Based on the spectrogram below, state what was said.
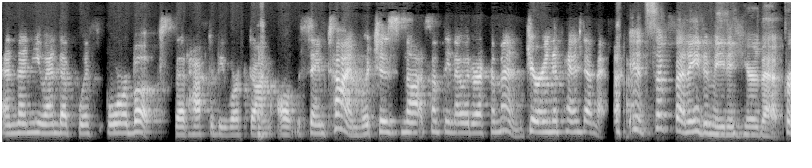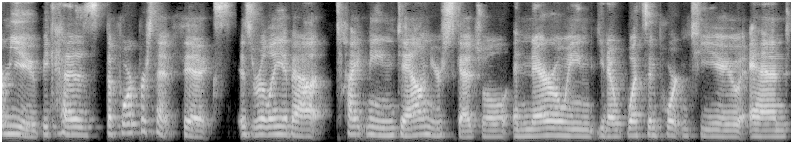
and then you end up with four books that have to be worked on all at the same time which is not something i would recommend during a pandemic it's so funny to me to hear that from you because the 4% fix is really about tightening down your schedule and narrowing you know what's important to you and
